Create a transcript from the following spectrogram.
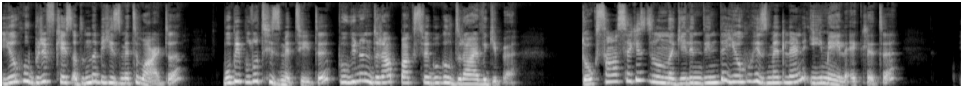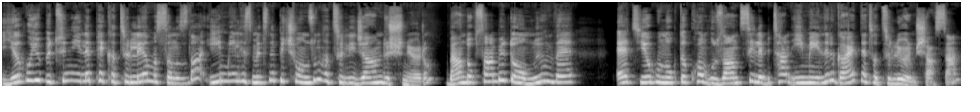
Yahoo Briefcase adında bir hizmeti vardı. Bu bir bulut hizmetiydi. Bugünün Dropbox ve Google Drive'ı gibi. 98 yılına gelindiğinde Yahoo hizmetlerini e-mail'e ekledi. Yahoo'yu bütünüyle pek hatırlayamasanız da e-mail hizmetini birçoğunuzun hatırlayacağını düşünüyorum. Ben 91 doğumluyum ve yahoo.com uzantısıyla biten e-mailleri gayet net hatırlıyorum şahsen.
